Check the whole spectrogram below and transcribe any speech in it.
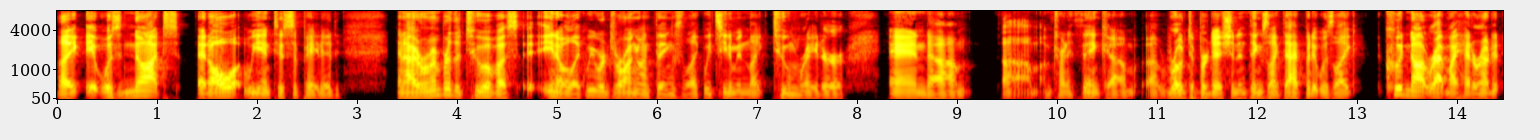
like it was not at all what we anticipated. And I remember the two of us, you know, like we were drawing on things like we'd seen him in like Tomb Raider and um, um, I'm trying to think, um, uh, Road to Perdition and things like that. But it was like could not wrap my head around it.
